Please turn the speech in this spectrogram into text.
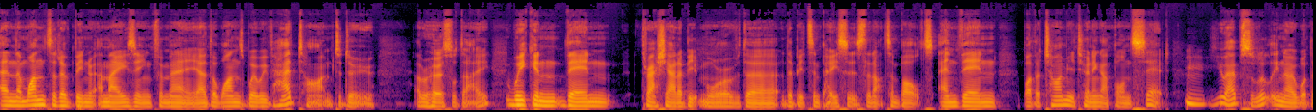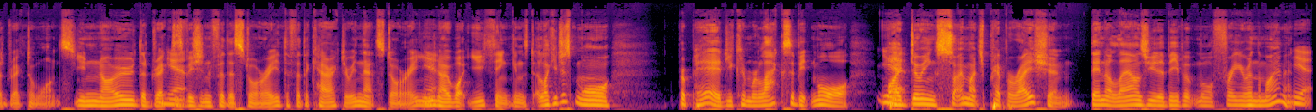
and the ones that have been amazing for me are the ones where we've had time to do a rehearsal day. We can then thrash out a bit more of the the bits and pieces, the nuts and bolts, and then by the time you're turning up on set, Mm. you absolutely know what the director wants. You know the director's Yeah. vision for the story, the, for the character in that story. You know what you think, and like you're just more prepared. You can relax a bit more by doing so much preparation. Then allows you to be a bit more freer in the moment. Yeah,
